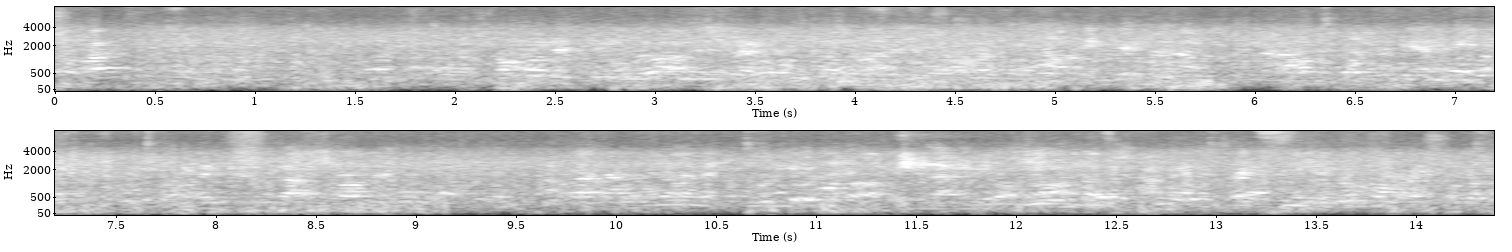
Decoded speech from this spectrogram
সকাল সকাল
